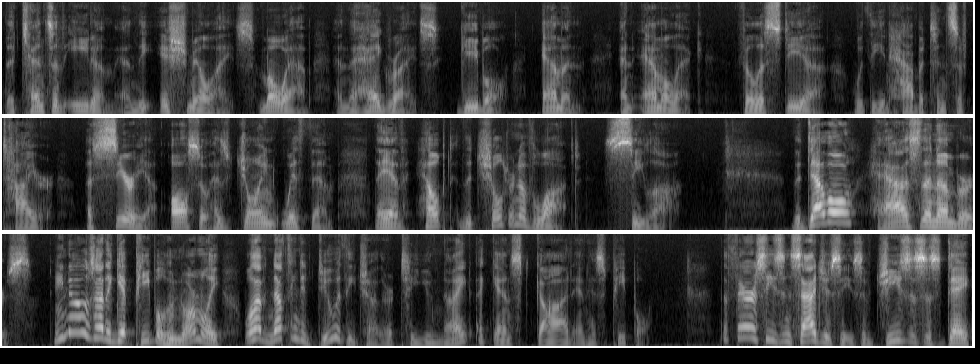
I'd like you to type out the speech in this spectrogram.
the tents of Edom and the Ishmaelites, Moab and the Hagrites, Gebal, Ammon, and Amalek Philistia with the inhabitants of Tyre. Assyria also has joined with them. They have helped the children of Lot, Selah. The devil has the numbers. He knows how to get people who normally will have nothing to do with each other to unite against God and his people. The Pharisees and Sadducees of Jesus' day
